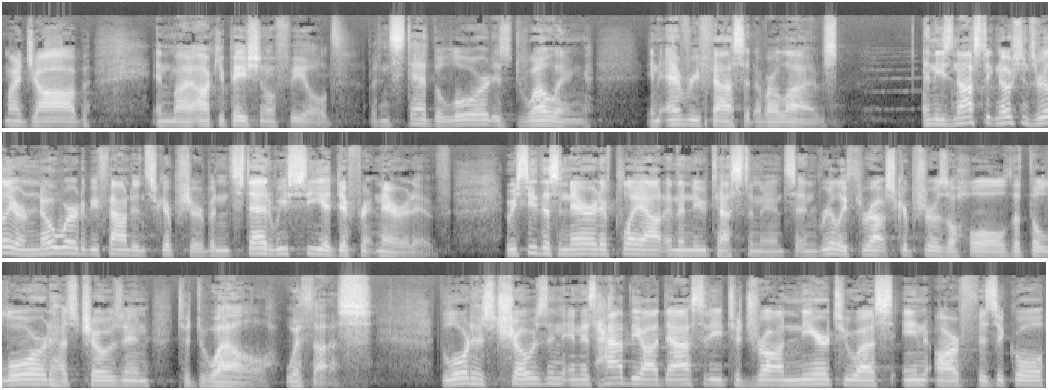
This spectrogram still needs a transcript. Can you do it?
my job in my occupational field. But instead, the Lord is dwelling in every facet of our lives. And these Gnostic notions really are nowhere to be found in Scripture, but instead we see a different narrative. We see this narrative play out in the New Testament and really throughout Scripture as a whole that the Lord has chosen to dwell with us the Lord has chosen and has had the audacity to draw near to us in our physical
